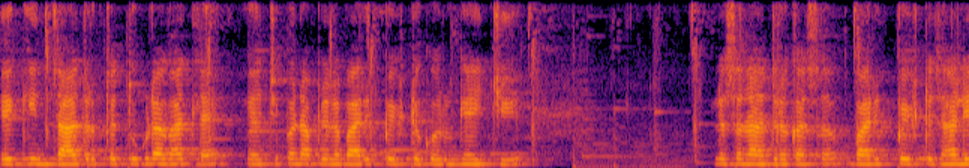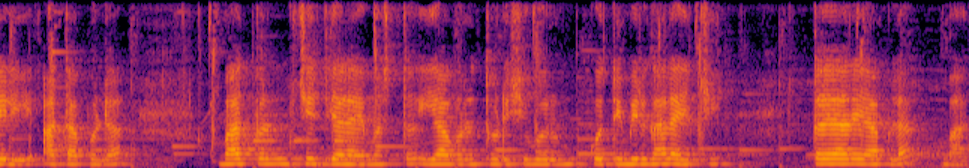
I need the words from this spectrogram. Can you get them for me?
एक इंच अद्रकचा तुकडा घातला आहे याची पण आपल्याला बारीक पेस्ट करून घ्यायची आहे. लसण अद्रक असं बारीक पेस्ट झालेली आता आपलं भात पण शिजलेला आहे मस्त. यावरून थोडीशी वरून कोथिंबीर घालायची. तयार आहे आपला भात.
